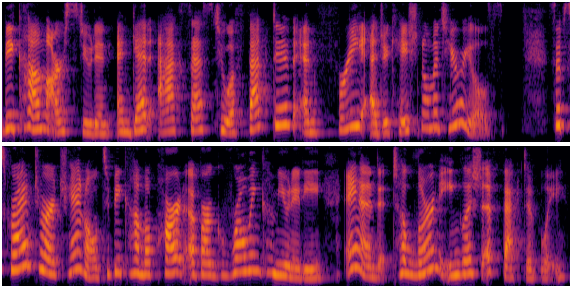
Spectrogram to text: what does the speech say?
Become our student and get access to effective and free educational materials. Subscribe to our channel to become a part of our growing community and to learn English effectively.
